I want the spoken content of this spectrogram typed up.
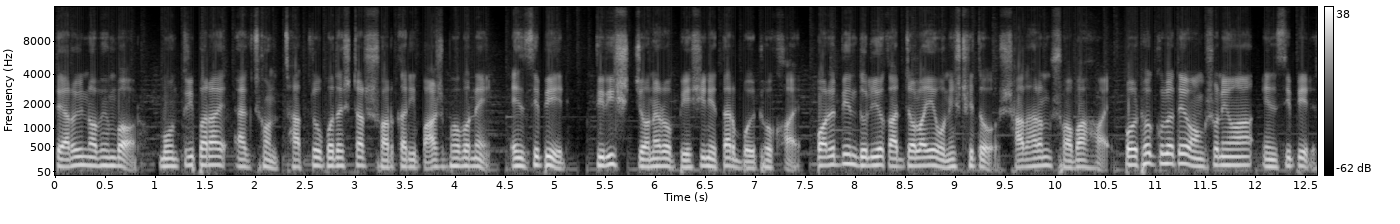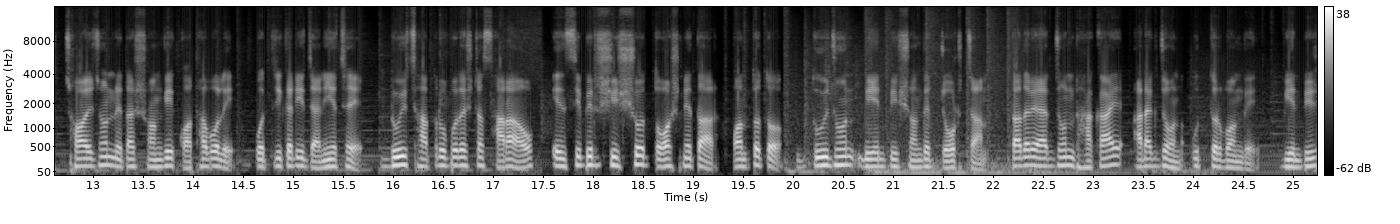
তেরোই নভেম্বর মন্ত্রীপাড়ায় একজন ছাত্র উপদেষ্টার সরকারি বাসভবনে এনসিপির তিরিশ জনেরও বেশি নেতার বৈঠক হয়। পরের দিন দলীয় কার্যালয়ে অনুষ্ঠিত সাধারণ সভা হয়। বৈঠকগুলোতে অংশ নেওয়া এনসিপির ছয়জন নেতার সঙ্গে কথা বলে পত্রিকাটি জানিয়েছে, দুই ছাত্র উপদেষ্টা ছাড়াও এনসিপির শীর্ষ দশ নেতার অন্তত দুজন বিএনপির সঙ্গে জোট চান। তাদের একজন ঢাকায় আর একজন উত্তরবঙ্গে বিএনপির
